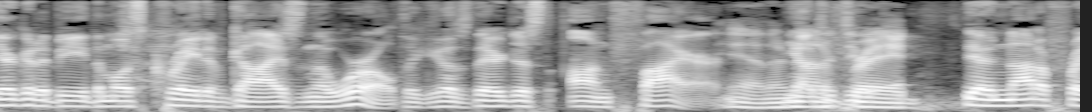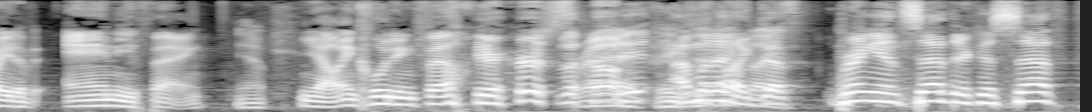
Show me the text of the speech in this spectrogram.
they're going to be the most creative guys in the world because they're just on fire. Yeah, they're You know, not do- afraid. they're not afraid of anything. Yep. You know, including failure. So, Right, I'm gonna just bring in Seth here because Seth,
